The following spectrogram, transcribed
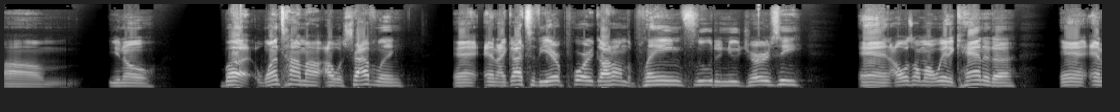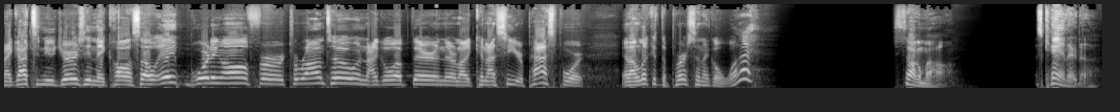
Um, you know, but one time I, I was traveling and, and I got to the airport, got on the plane, flew to New Jersey, and I was on my way to Canada and, and I got to New Jersey and they call us, oh, hey, boarding all for Toronto. And I go up there and they're like, can I see your passport? And I look at the person, I go, what? What you talking about? It's Canada.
